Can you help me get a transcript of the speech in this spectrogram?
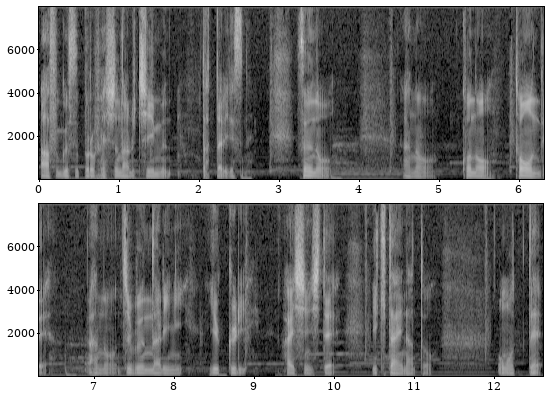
アーフグースプロフェッショナルチームだったりですね。そういうのをあのこのトーンであの自分なりにゆっくり配信していきたいなと思って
